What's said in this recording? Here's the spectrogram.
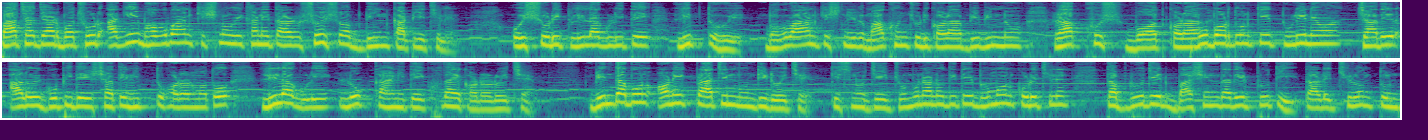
পাঁচ হাজার বছর আগে ভগবান কৃষ্ণ এখানে তার শৈশব দিন কাটিয়েছিলেন। ঐশ্বরিক লীলাগুলিতে লিপ্ত হয়ে ভগবান কৃষ্ণের মাখন চুরি করা, বিভিন্ন রাক্ষস বধ করা, গোবর্ধনকে তুলে নেওয়া, চাঁদের আলোয় গোপীদের সাথে নৃত্য করার মতো লীলাগুলি লোক কাহিনীতে খোদাই করা রয়েছে। বৃন্দাবন অনেক প্রাচীন মন্দির রয়েছে। কৃষ্ণ যে যমুনা নদীতে ভ্রমণ করেছিলেন, তা ব্রজের বাসিন্দাদের প্রতি তার চিরন্তন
